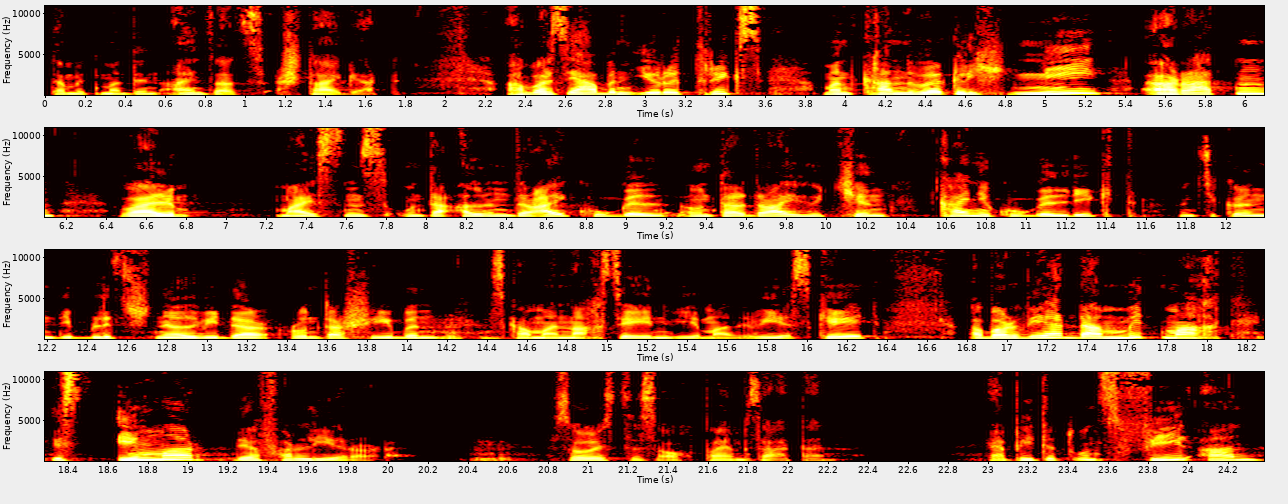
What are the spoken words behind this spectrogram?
damit man den Einsatz steigert. Aber sie haben ihre Tricks. Man kann wirklich nie erraten, weil meistens unter allen drei Kugeln, unter drei Hütchen keine Kugel liegt und sie können die blitzschnell wieder runterschieben. Das kann man nachsehen, wie, man, wie es geht. Aber wer da mitmacht, ist immer der Verlierer. So ist es auch beim Satan. Er bietet uns viel an.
